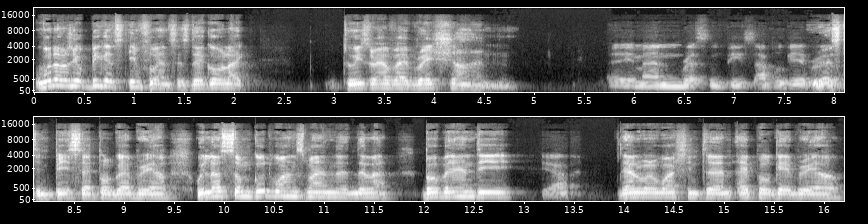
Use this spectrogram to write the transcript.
what are your biggest influences? They go like to Israel Vibration. Amen. rest in peace, Apple Gabriel. Rest in peace, Apple Gabriel. We lost some good ones, man. The, Bob Andy, Yeah, Delroy Washington, Apple Gabriel.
